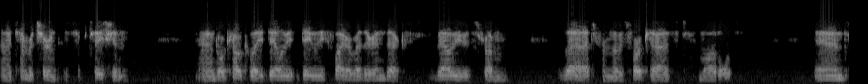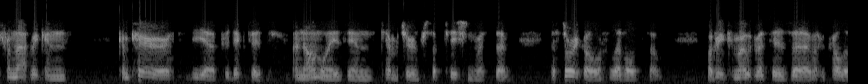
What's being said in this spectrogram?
uh, temperature and precipitation, and we'll calculate daily, daily fire weather index values from that, from those forecast models. And from that, we can compare the uh, predicted anomalies in temperature and precipitation with the historical levels. So what we come out with is uh, what we call the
